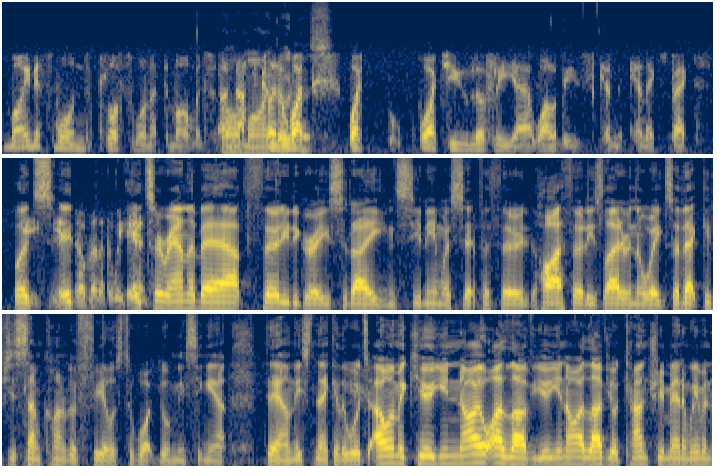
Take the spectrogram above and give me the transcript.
minus one to plus one at the moment, and oh that's kind goodness. of what what what you lovely uh, wallabies can can expect. Well, it's, in it- Dublin at the weekend. it's around about 30 degrees today in Sydney, and we're set for 30, high 30s later in the week. So that gives you some kind of a feel as to what you're missing out down this neck of the woods. Eoin McHugh, you know I love you. You know I love your country, men and women.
